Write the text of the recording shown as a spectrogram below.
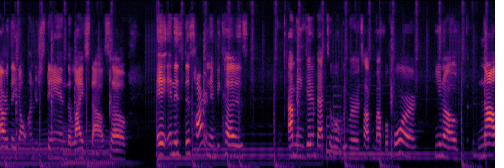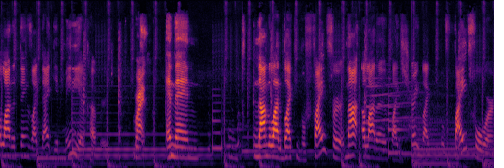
or they don't understand the lifestyle. So it, and it's disheartening because I mean getting back to what we were talking about before you know not a lot of things like that get media coverage right and then not a lot of black people fight for not a lot of like straight black people fight for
